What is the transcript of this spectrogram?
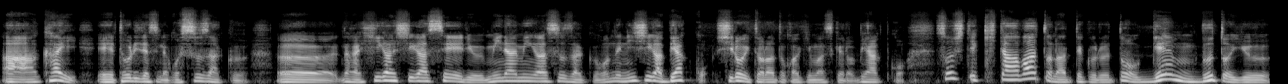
赤い、え鳥ですね、これスザク。うんだから東が清流、南がスザク、ほんで西が白虎。白い虎と書きますけど、白虎。そして北はとなってくると、玄武という、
